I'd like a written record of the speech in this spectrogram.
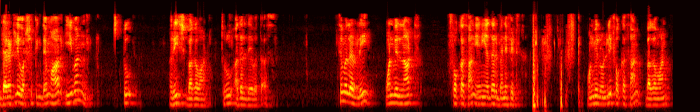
directly worshipping them or even to reach Bhagavan through other devatas. Similarly, one will not focus on any other benefits. One will only focus on Bhagavan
